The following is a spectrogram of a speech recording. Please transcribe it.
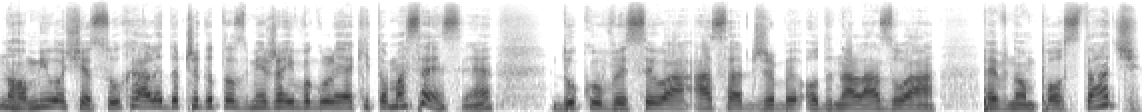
No miło się słucha, ale do czego to zmierza i w ogóle jaki to ma sens, nie? Duku wysyła Asad, żeby odnalazła pewną postać,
